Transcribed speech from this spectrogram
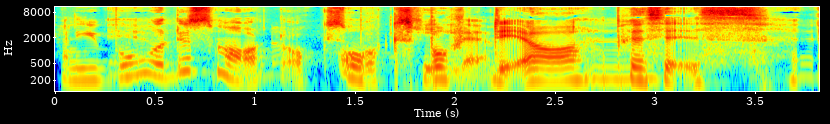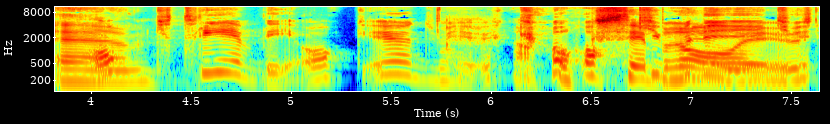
han är ju både smart och sportkille. Och sportig, ja mm. precis. Och ehm. trevlig och ödmjuk. och, och ser bra blyg. ut.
